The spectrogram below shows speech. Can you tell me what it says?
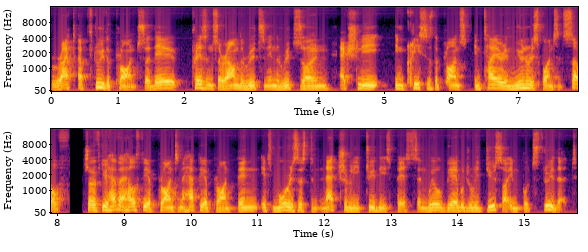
right up through the plant. So their presence around the roots and in the root zone actually increases the plant's entire immune response itself. So if you have a healthier plant and a happier plant, then it's more resistant naturally to these pests and we'll be able to reduce our inputs through that.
